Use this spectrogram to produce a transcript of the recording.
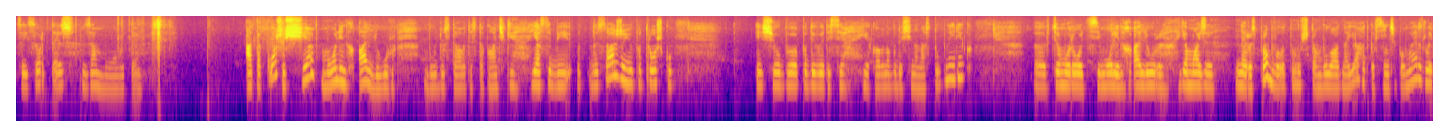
цей сорт теж замовити. А також ще молінг алюр буду ставити стаканчики. Я собі висаджую потрошку, щоб подивитися, яка вона буде ще на наступний рік. Е, В цьому році молінг алюр я майже не розпробувала, тому що там була одна ягодка, всі інші померзли.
